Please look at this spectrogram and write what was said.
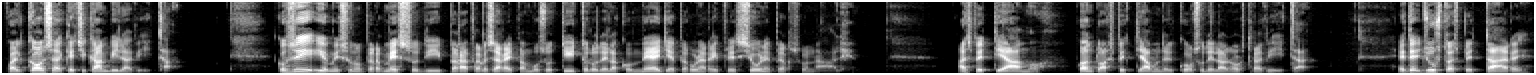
qualcosa che ci cambi la vita. Così io mi sono permesso di parafrasare il famoso titolo della commedia per una riflessione personale. Aspettiamo quanto aspettiamo nel corso della nostra vita. Ed è giusto aspettare?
